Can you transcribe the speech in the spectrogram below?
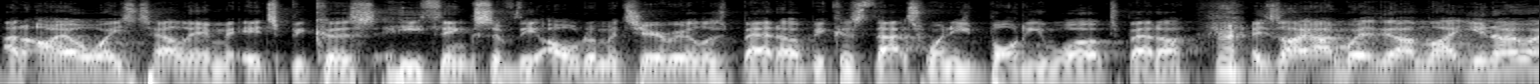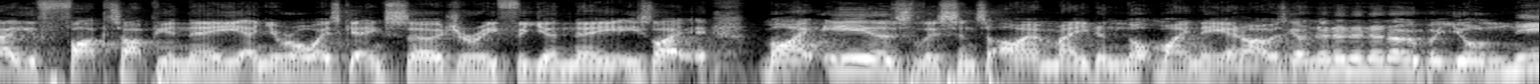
And I always tell him it's because he thinks of the older material as better because that's when his body worked better. it's like I'm with, I'm like, you know how you fucked up your knee and you're always getting surgery for your knee. He's like, my ears listen to Iron Maiden, not my knee. And I was going, no, no, no, no, no. But your knee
